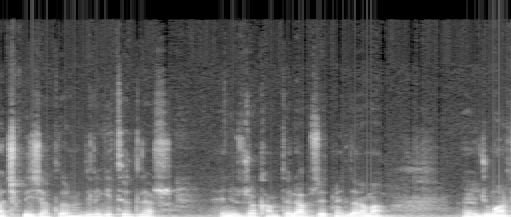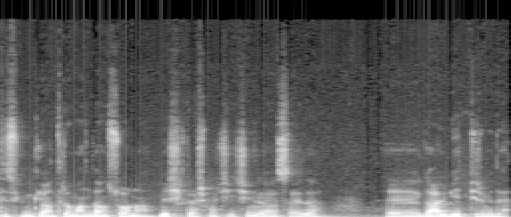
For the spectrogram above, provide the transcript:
açıklayacaklarını dile getirdiler. Henüz rakam telaffuz etmediler ama e, cumartesi günkü antrenmandan sonra Beşiktaş maçı için Galatasaray'da e, galibiyet primi de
